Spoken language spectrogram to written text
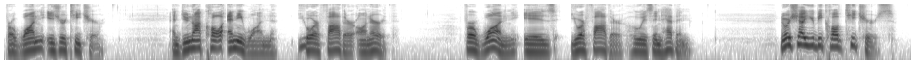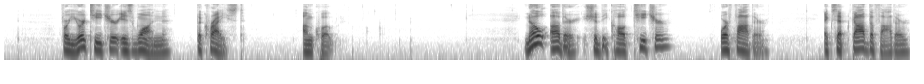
for one is your teacher, and do not call anyone your father on earth, for one is your Father who is in heaven nor shall you be called teachers, for your teacher is one, the Christ. Unquote. No other should be called teacher or father except God the Father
